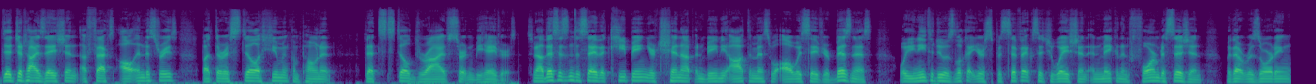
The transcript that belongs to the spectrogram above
digitization affects all industries, but there is still a human component that still drives certain behaviors. So now this isn't to say that keeping your chin up and being the optimist will always save your business. What you need to do is look at your specific situation and make an informed decision without resorting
